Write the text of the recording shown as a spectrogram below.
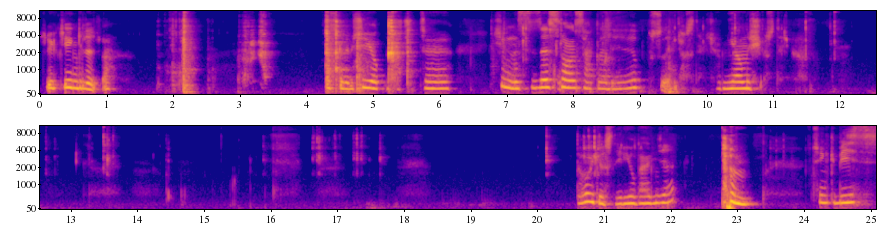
Türkçe İngilizce. Başka da bir şey yok bu çıktı. Şimdi size son sakladığım pusulayı göstereceğim. Yanlış gösteriyorum. Doğru gösteriyor bence. Çünkü biz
